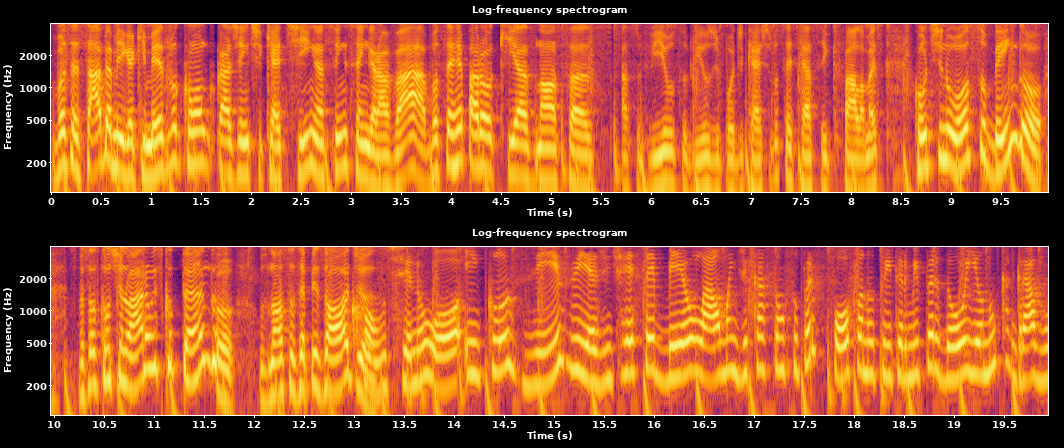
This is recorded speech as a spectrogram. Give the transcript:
Você sabe, amiga, que mesmo com a gente quietinho, assim, sem gravar, você reparou que as nossas as views, views de podcast, não sei se é assim que fala, mas continuou subindo. As pessoas continuaram escutando os nossos episódios. Continuou. Inclusive, a gente recebeu lá uma indicação super fofa no Twitter. Me perdoe, eu nunca gravo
